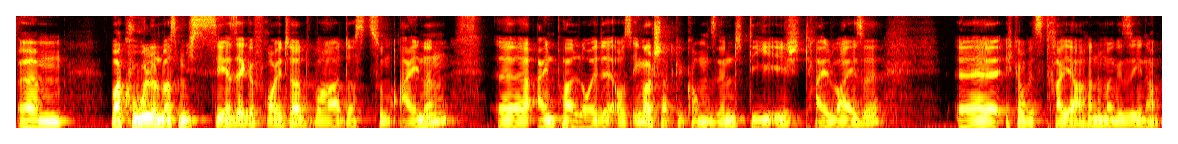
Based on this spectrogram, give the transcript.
Ähm, war cool und was mich sehr, sehr gefreut hat, war, dass zum einen äh, ein paar Leute aus Ingolstadt gekommen sind, die ich teilweise, äh, ich glaube, jetzt drei Jahre nicht mehr gesehen habe.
